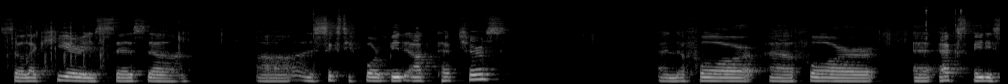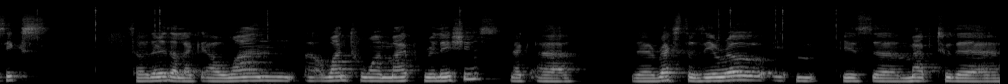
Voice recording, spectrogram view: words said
so like here it says 64-bit uh, architectures and for uh, for uh, x86 so there's a like a one uh, one to one map relations like the register zero is mapped to the uh,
